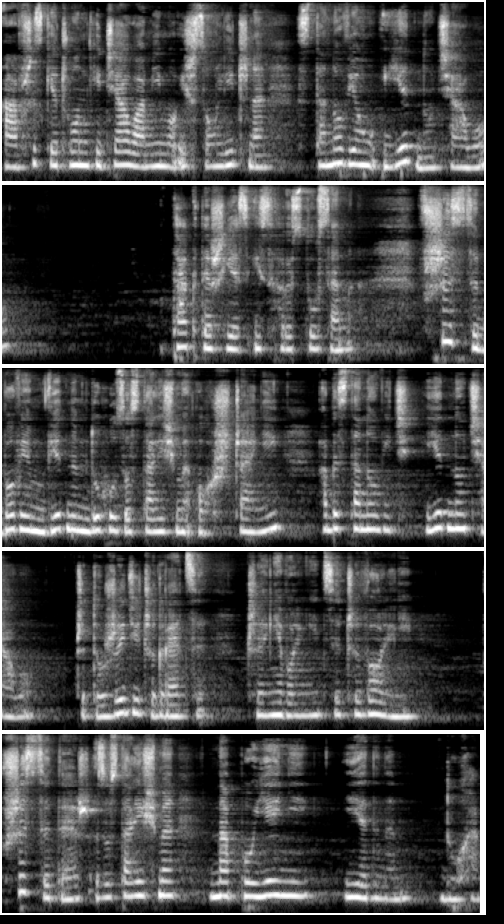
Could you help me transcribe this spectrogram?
a wszystkie członki ciała, mimo iż są liczne, stanowią jedno ciało, tak też jest i z Chrystusem Wszyscy bowiem w jednym duchu zostaliśmy ochrzczeni, aby stanowić jedno ciało, czy to Żydzi, czy Grecy, czy niewolnicy, czy wolni. Wszyscy też zostaliśmy napojeni jednym duchem.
